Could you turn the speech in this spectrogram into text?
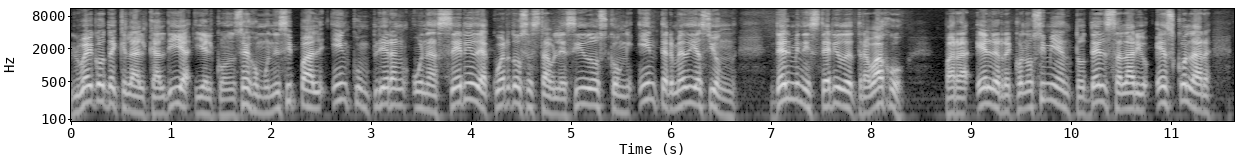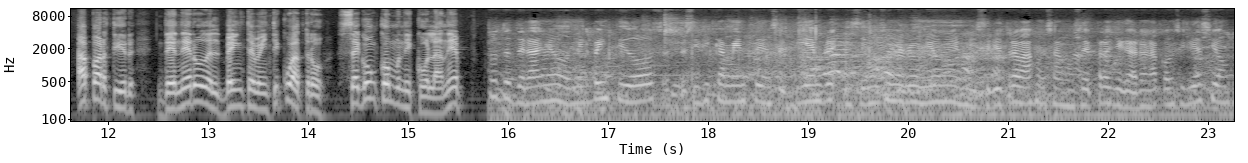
luego de que la alcaldía y el Consejo Municipal incumplieran una serie de acuerdos establecidos con intermediación del Ministerio de Trabajo para el reconocimiento del salario escolar a partir de enero del 2024, según comunicó la NEP. Desde el año 2022, específicamente en septiembre, hicimos una reunión en el Ministerio de Trabajo en San José para llegar a una conciliación,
